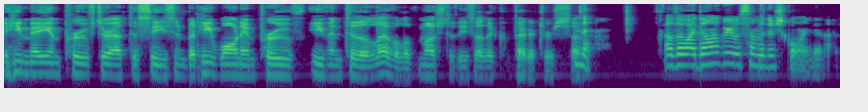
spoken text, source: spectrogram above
he may improve throughout the season, but he won't improve even to the level of most of these other competitors. So, No. Although I don't agree with some of their scoring tonight.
